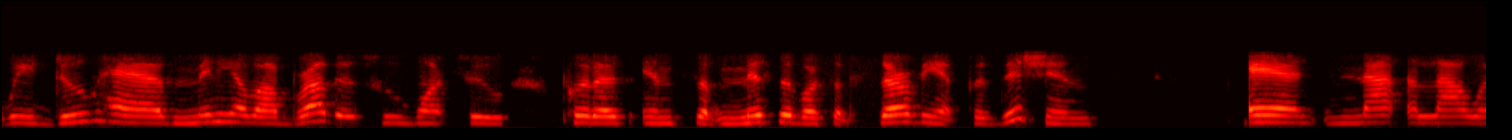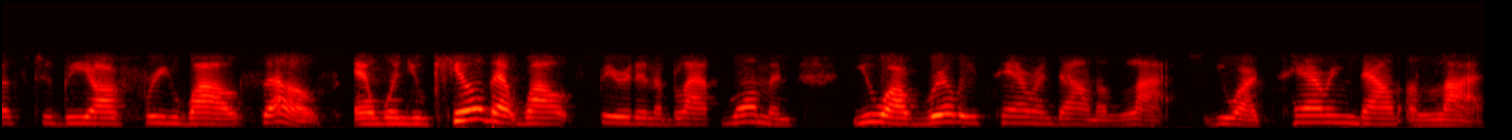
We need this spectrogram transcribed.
we do have many of our brothers who want to put us in submissive or subservient positions and not allow us to be our free wild selves. And when you kill that wild spirit in a black woman, you are really tearing down a lot. You are tearing down a lot.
